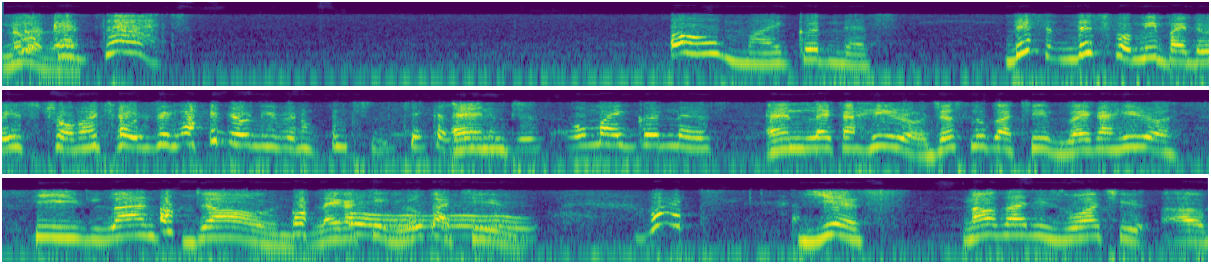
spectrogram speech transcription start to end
Look, Look at that. that. Oh my goodness. This this for me by the way is traumatizing. I don't even want to take a look And- at this. Oh my goodness. And like a hero, just look at him, like a hero. He lands down, like a king. Look at him. What? Yes. Now that is what you uh,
